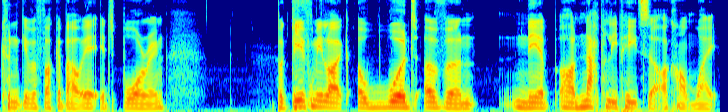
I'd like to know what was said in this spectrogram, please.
Couldn't give a fuck about it. It's boring. But give me like a wood oven near oh, Napoli pizza. I can't wait.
